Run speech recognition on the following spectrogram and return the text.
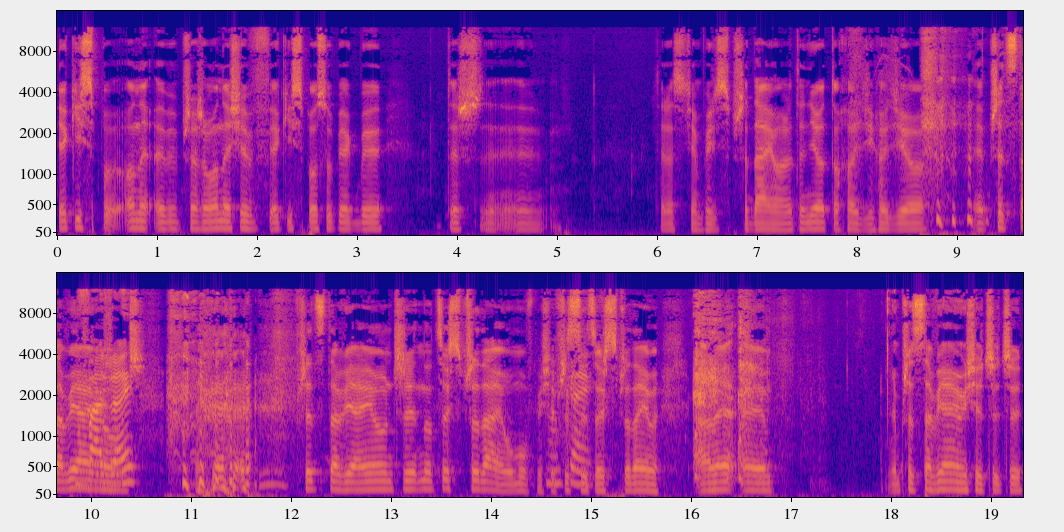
w jakiś spo... one, e, przepraszam, one się w jakiś sposób jakby też e, teraz chciałem powiedzieć sprzedają, ale to nie o to chodzi. Chodzi o e, przedstawiają Uważaj. czy, przedstawiają, czy no coś sprzedają, mówmy się, Okej. wszyscy coś sprzedajemy, ale e, przedstawiają się, czy, czy,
